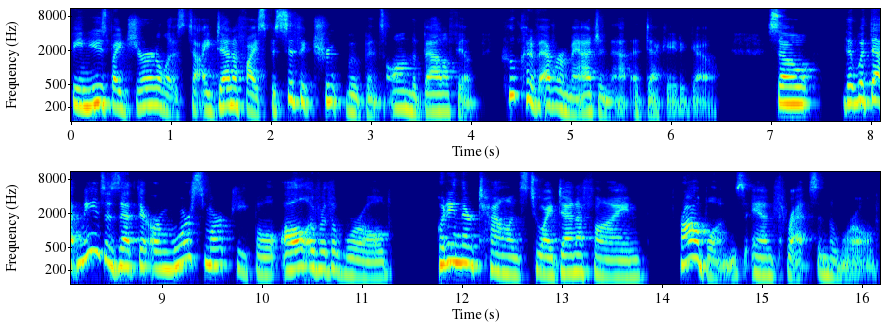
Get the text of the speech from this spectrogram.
being used by journalists to identify specific troop movements on the battlefield. Who could have ever imagined that a decade ago? So, that what that means is that there are more smart people all over the world putting their talents to identifying problems and threats in the world,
